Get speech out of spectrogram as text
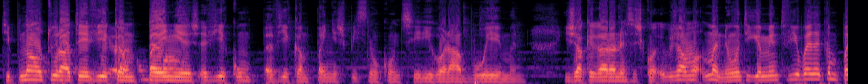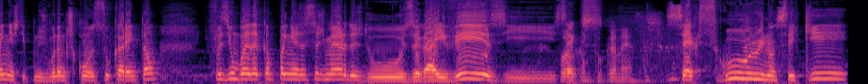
tipo, na altura até havia campanhas, havia, com, havia campanhas para isso não acontecer e agora há bué, mano. E já cagaram nessas coisas. Já, mano, eu antigamente via bué da campanhas, tipo, nos morangos com açúcar então, faziam bué da campanhas dessas merdas, dos HIVs e sexo, sexo seguro e não sei quê.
